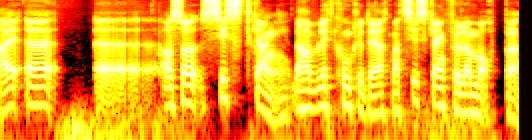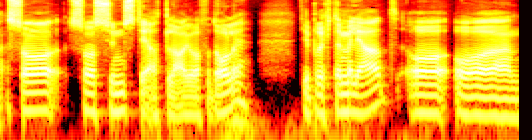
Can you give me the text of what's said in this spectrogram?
Nei, Uh, altså, Sist gang Det har blitt konkludert med at sist gang Fulham var oppe, så, så syns de at laget var for dårlig. De brukte en milliard, og, og um,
